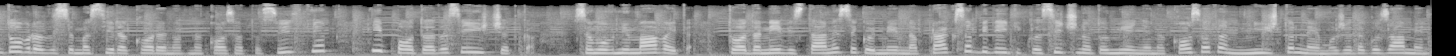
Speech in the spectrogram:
добро да се масира коренот на косата со истиот и потоа да се исчетка. Само внимавајте, тоа да не ви стане секојдневна пракса, бидејќи класичното миење на косата ништо не може да го замени.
